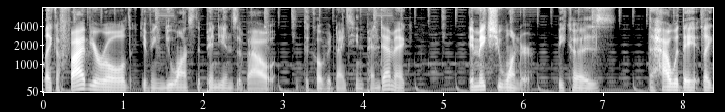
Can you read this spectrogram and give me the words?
Like a five year old giving nuanced opinions about the COVID 19 pandemic, it makes you wonder because how would they, like,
